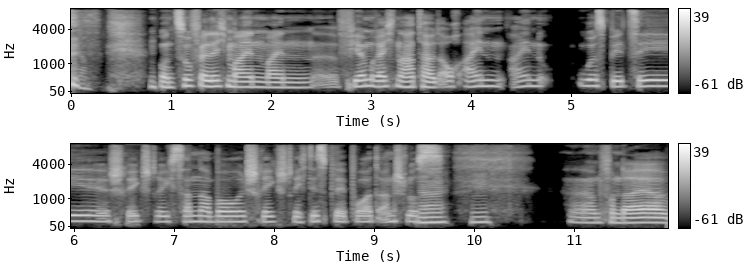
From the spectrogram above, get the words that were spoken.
Ja. Und zufällig mein, mein äh, Firmenrechner hat halt auch ein, ein USB-C Schrägstrich Thunderbolt Schrägstrich DisplayPort Anschluss. Ja, hm. Äh, Und von daher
